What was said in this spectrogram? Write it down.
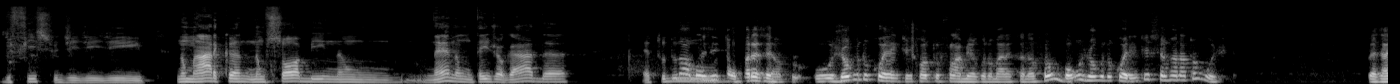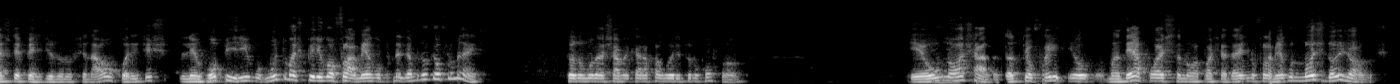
difícil de, de, de, não marca, não sobe, não, né, não tem jogada. É tudo Não, no... mas então, por exemplo, o jogo do Corinthians contra o Flamengo no Maracanã foi um bom jogo do Corinthians sem o Renato Augusto. Apesar de ter perdido no final, o Corinthians levou perigo, muito mais perigo ao Flamengo, por exemplo, do que o Fluminense todo mundo achava que era favorito no confronto. Eu não achava. Tanto que eu fui, eu mandei aposta no aposta 10 no Flamengo nos dois jogos,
